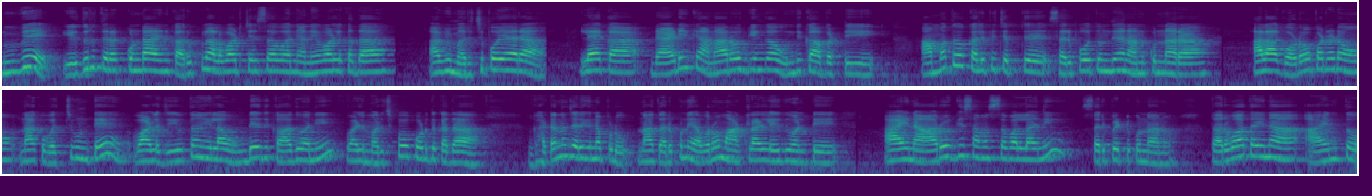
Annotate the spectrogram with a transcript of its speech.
నువ్వే ఎదురు తిరగకుండా ఆయనకు అరుపులు అలవాటు చేశావు అని అనేవాళ్ళు కదా. అవి మర్చిపోయారా? లేక డాడీకి అనారోగ్యంగా ఉంది కాబట్టి అమ్మతో కలిపి చెప్తే సరిపోతుంది అని అనుకున్నారా? అలా గొడవ పడడం నాకు వచ్చి ఉంటే వాళ్ళ జీవితం ఇలా ఉండేది కాదు అని వాళ్ళు మర్చిపోకూడదు కదా. ఘటన జరిగినప్పుడు నా తరపున ఎవరూ మాట్లాడలేదు అంటే ఆయన ఆరోగ్య సమస్య వల్ల అని సరిపెట్టుకున్నాను. తరువాత అయినా ఆయనతో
